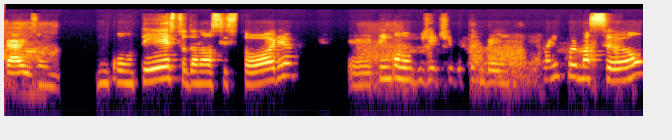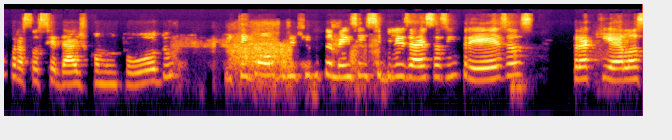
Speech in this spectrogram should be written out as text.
traz um, um contexto da nossa história. É, tem como objetivo também levar informação para a sociedade como um todo, e tem como objetivo também sensibilizar essas empresas para que elas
